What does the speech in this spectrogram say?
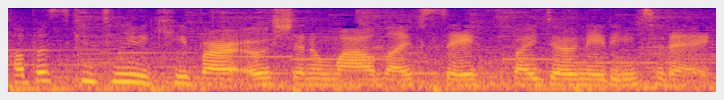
Help us continue to keep our ocean and wildlife safe by donating today.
